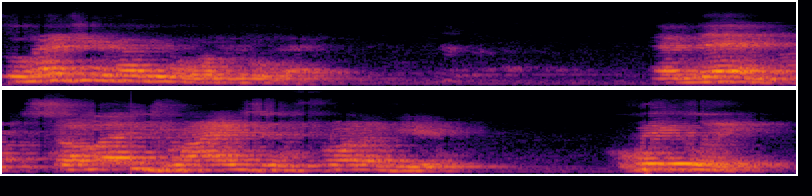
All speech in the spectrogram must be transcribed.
So imagine you're having a wonderful day. And then somebody drives in front of you quickly.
